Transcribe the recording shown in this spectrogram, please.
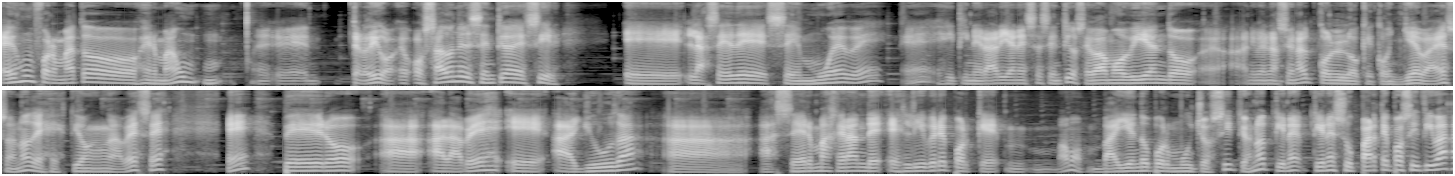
es un formato, Germán, eh, te lo digo, osado en el sentido de decir, eh, la sede se mueve, ¿eh? es itineraria en ese sentido, se va moviendo eh, a nivel nacional con lo que conlleva eso, ¿no? De gestión a veces, pero a, la vez ayuda a, a, ser más grande, es libre porque, mm, vamos, va yendo por muchos sitios, ¿no? Tiene, tiene su parte positiva,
